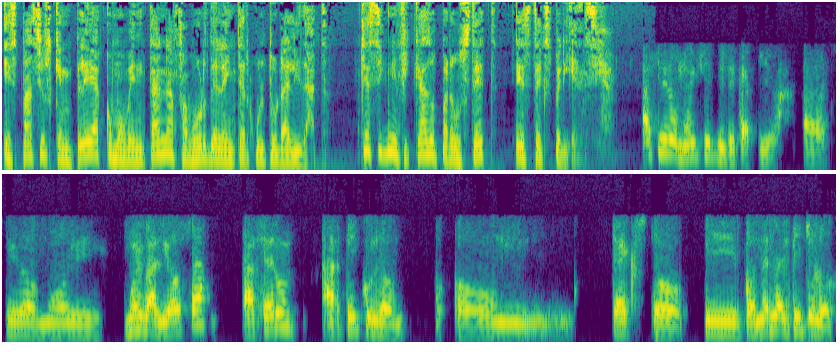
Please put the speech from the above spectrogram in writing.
espacios que emplea como ventana a favor de la interculturalidad. ¿Qué ha significado para usted esta experiencia? Ha sido muy significativa, ha sido muy, muy valiosa. Hacer un artículo o un texto y ponerle el título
